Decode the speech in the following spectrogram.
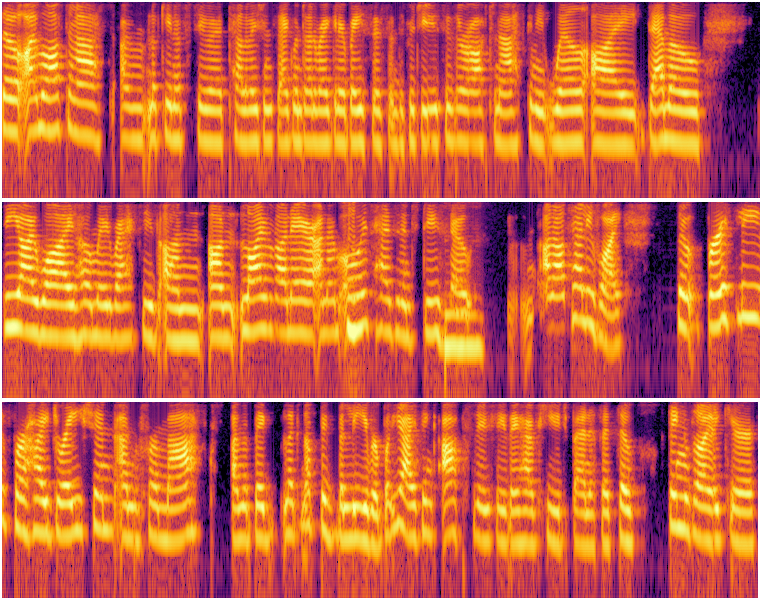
so I'm often asked, I'm lucky enough to do a television segment on a regular basis, and the producers are often asking me, will I demo DIY homemade recipes on on live on air? And I'm hmm. always hesitant to do so. Mm. And I'll tell you why. So firstly, for hydration and for masks, I'm a big like not big believer, but yeah, I think absolutely they have huge benefits. So things like your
